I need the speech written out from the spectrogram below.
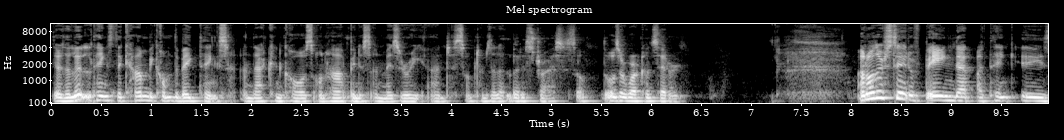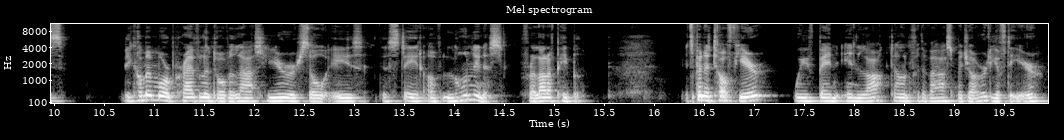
they're the little things that can become the big things and that can cause unhappiness and misery and sometimes a little bit of stress. So those are worth considering. Another state of being that I think is becoming more prevalent over the last year or so is the state of loneliness for a lot of people. It's been a tough year. We've been in lockdown for the vast majority of the year,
